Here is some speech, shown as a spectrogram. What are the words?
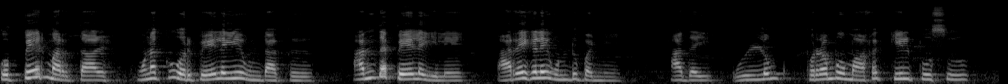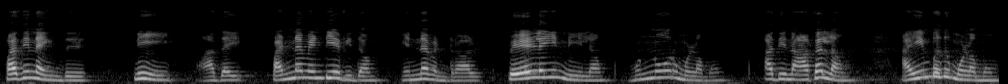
கொப்பேர் மரத்தால் உனக்கு ஒரு பேழையை உண்டாக்கு. அந்த பேழையிலே அறைகளை உண்டு பண்ணி அதை உள்ளும் புறம்புமாக கீழ்பூசு பதினைந்து. நீ அதை பண்ண வேண்டிய விதம் என்னவென்றால் பேழையின் நீளம் முன்னூறு முழமும் அதன் அகலம் ஐம்பது முழமும்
